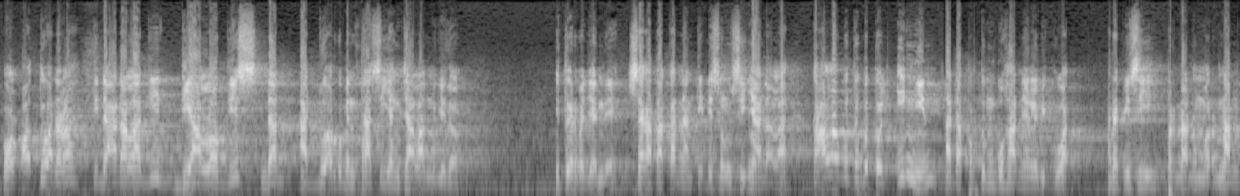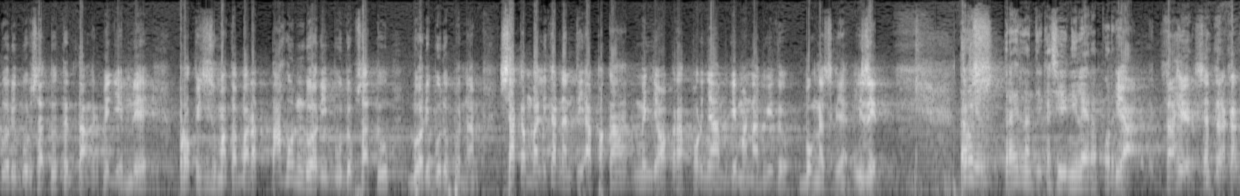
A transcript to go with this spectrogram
Wall out itu adalah tidak ada lagi dialogis dan adu argumentasi yang jalan begitu itu RPJMD saya katakan nanti di solusinya adalah kalau betul-betul ingin ada pertumbuhan yang lebih kuat revisi Perda nomor 6 2021 tentang RPJMD Provinsi Sumatera Barat tahun 2021 2026 saya kembalikan nanti apakah menjawab rapornya bagaimana begitu Bung Nasrian izin Terakhir, terakhir nanti kasih nilai rapornya. Ya, terakhir saya tidak akan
